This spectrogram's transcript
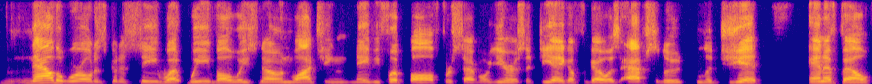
now the world is going to see what we've always known watching Navy football for several years that Diego Fagot is absolute legit NFL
